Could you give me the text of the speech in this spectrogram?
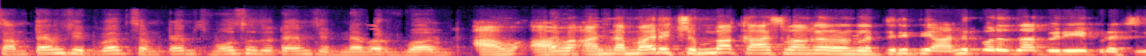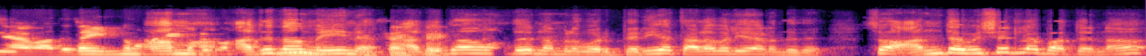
sometimes it work sometimes most of the times it never அவ- அந்த மாதிரி சும்மா காசு வாங்குறவங்களை திருப்பி அனுப்புறது தான் பெரிய பிரச்சனையாகும். அதுதான் இன்னும் ஆமா. அதுதான் மெயின். அதுதான் வந்து நம்மளுக்கு ஒரு பெரிய தலைவலியா இருந்தது. சோ அந்த விஷயத்துல பாத்தீங்கன்னா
